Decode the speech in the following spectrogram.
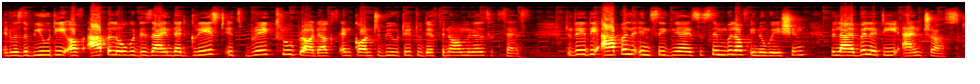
It was the beauty of Apple logo design that graced its breakthrough products and contributed to their phenomenal success. Today, the Apple insignia is a symbol of innovation, reliability, and trust.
